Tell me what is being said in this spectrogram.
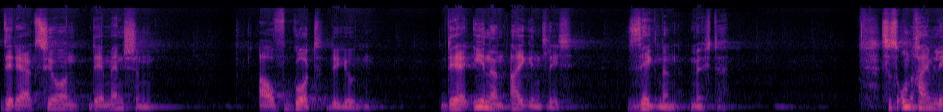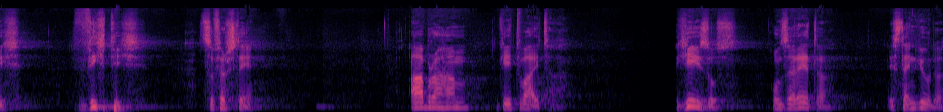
die Reaktion der Menschen auf Gott, der Juden, der ihnen eigentlich segnen möchte. Es ist unheimlich wichtig zu verstehen. Abraham geht weiter. Jesus, unser Retter, ist ein Jude.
